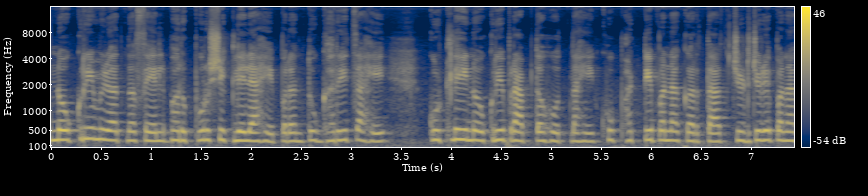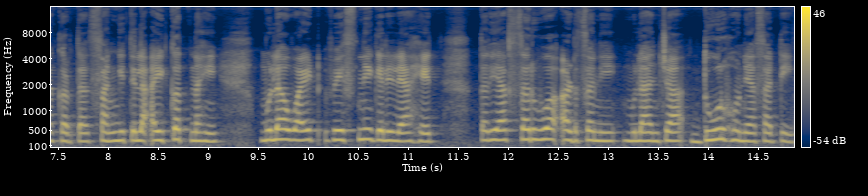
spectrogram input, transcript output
नोकरी मिळत नसेल भरपूर शिकलेले आहे परंतु घरीच आहे. कुठलीही नोकरी प्राप्त होत नाही. खूप हट्टीपणा करतात चिडचिडेपणा करतात सांगितलेलं ऐकत नाही. मुलं वाईट व्यसनी गेलेले आहेत. तर या सर्व अडचणी मुलांच्या दूर होण्यासाठी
